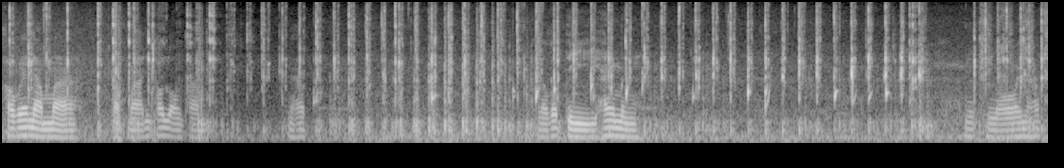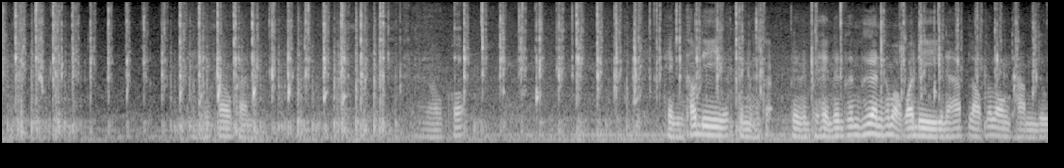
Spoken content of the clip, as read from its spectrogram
เขาก็แนะนำมากลับมาที่เขาลองทำนะครับ เราก็ตีให้มันเรียบร้อยนะครับตีให้เข้ากัน เราก็ เห็นเขาดีเป็นเป็นเห็นเพื่อนๆเขาบอกว่าดีนะครับ เราก็ลองทำดู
